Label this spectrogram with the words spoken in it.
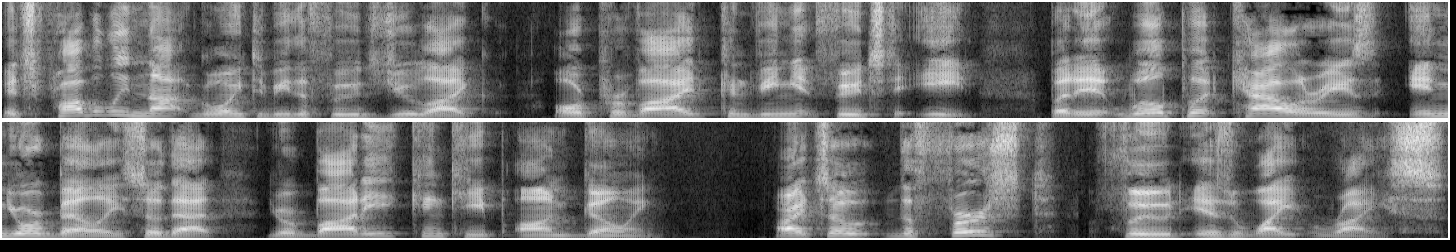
It's probably not going to be the foods you like or provide convenient foods to eat, but it will put calories in your belly so that your body can keep on going. All right, so the first food is white rice.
